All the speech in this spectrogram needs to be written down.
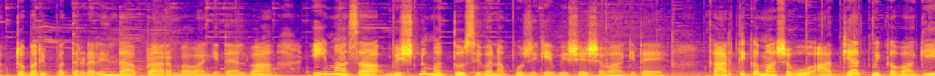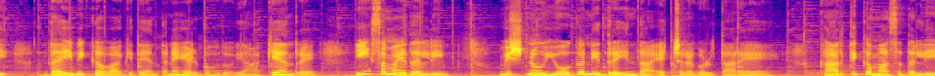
ಅಕ್ಟೋಬರ್ ಇಪ್ಪತ್ತೆರಡರಿಂದ ಪ್ರಾರಂಭವಾಗಿದೆ ಅಲ್ವಾ? ಈ ಮಾಸ ವಿಷ್ಣು ಮತ್ತು ಶಿವನ ಪೂಜೆಗೆ ವಿಶೇಷವಾಗಿದೆ. ಕಾರ್ತಿಕ ಮಾಸವು ಆಧ್ಯಾತ್ಮಿಕವಾಗಿ ದೈವಿಕವಾಗಿದೆ ಅಂತಲೇ ಹೇಳಬಹುದು. ಯಾಕೆ ಅಂದರೆ ಈ ಸಮಯದಲ್ಲಿ ವಿಷ್ಣು ಯೋಗ ನಿದ್ರೆಯಿಂದ ಎಚ್ಚರಗೊಳ್ತಾರೆ. ಕಾರ್ತಿಕ ಮಾಸದಲ್ಲಿ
